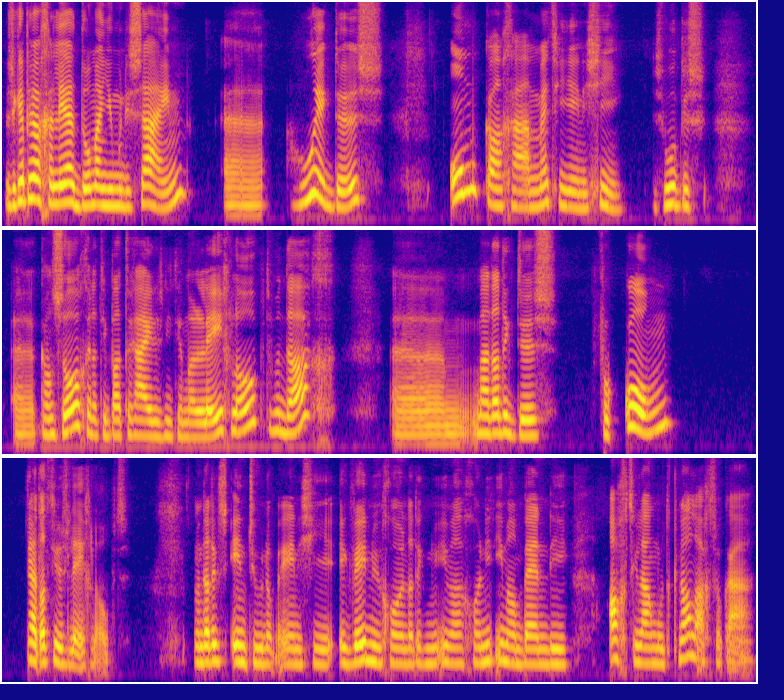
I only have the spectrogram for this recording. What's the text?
Dus ik heb heel erg geleerd door mijn human design... Uh, hoe ik dus om kan gaan met die energie. Dus hoe ik dus uh, kan zorgen dat die batterij dus niet helemaal leeg loopt op een dag. Um, maar dat ik dus voorkom ja, dat hij dus leeg loopt. En dat ik dus intune op mijn energie. Ik weet nu gewoon dat ik nu iemand, gewoon niet iemand ben die acht uur lang moet knallen achter elkaar.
